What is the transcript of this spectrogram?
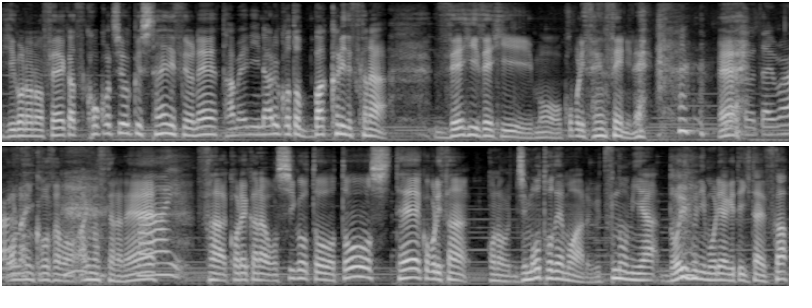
日頃の生活心地よくしたいですよね。ためになることばっかりですからぜひぜひもう小堀先生にね。オンライン講座もありますからね。はい。さあこれからお仕事を通して小堀さんこの地元でもある宇都宮どういうふうに盛り上げていきたいですか、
